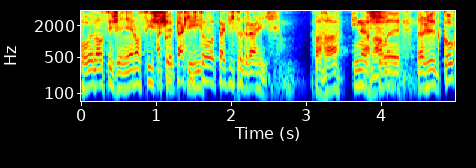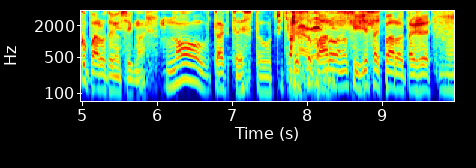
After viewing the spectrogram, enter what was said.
Povedal si, že nenosíš Ako všetky. takýchto, takýchto drahých. Aha. Ináč, No, ale, takže koľko párov tenisiek máš? No, tak cestou určite. 600 párov a nosíš 10 párov, takže No.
